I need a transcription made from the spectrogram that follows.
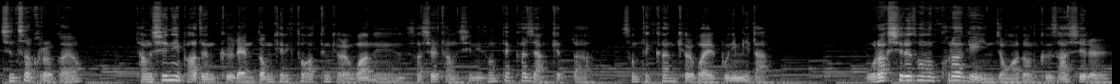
진짜 그럴까요? 당신이 받은 그 랜덤 캐릭터 같은 결과는 사실 당신이 선택하지 않겠다 선택한 결과일 뿐입니다. 오락실에서는 쿨하게 인정하던 그 사실을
